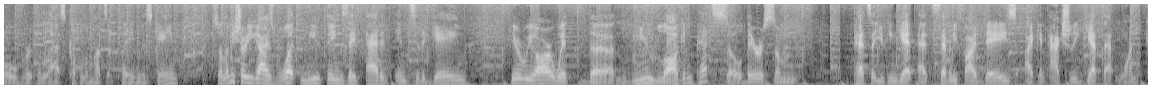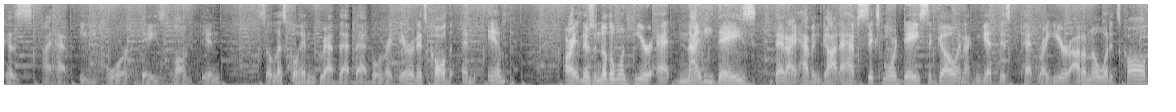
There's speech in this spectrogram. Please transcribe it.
over the last couple of months of playing this game. So let me show you guys what new things they've added into the game. Here we are with the new login pets. So there are some pets that you can get at 75 days. I can actually get that one because I have 84 days logged in. So let's go ahead and grab that bad boy right there. And it's called an imp. All right, and there's another one here at 90 days that I haven't got. I have six more days to go, and I can get this pet right here. I don't know what it's called,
